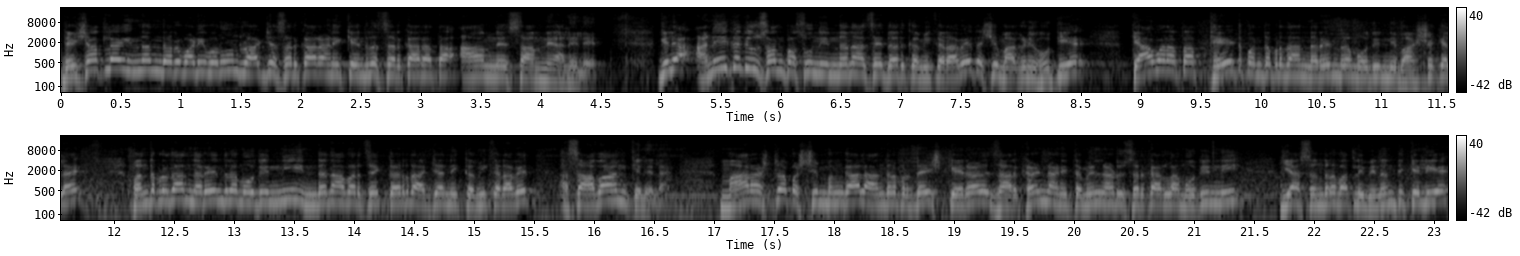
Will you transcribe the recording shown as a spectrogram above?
देशातल्या इंधन दरवाढीवरून राज्य सरकार आणि केंद्र सरकार आता आमने सामने आलेले आहेत. गेल्या अनेक दिवसांपासून इंधनाचे दर कमी करावेत अशी मागणी होतीये. त्यावर आता थेट पंतप्रधान नरेंद्र मोदींनी भाष्य केलंय. पंतप्रधान नरेंद्र मोदींनी इंधनावरचे कर राज्यांनी कमी करावेत असं आवाहन केलेलं आहे. महाराष्ट्र पश्चिम बंगाल आंध्र प्रदेश केरळ झारखंड आणि तमिळनाडू सरकारला मोदींनी या संदर्भातली विनंती केली आहे.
